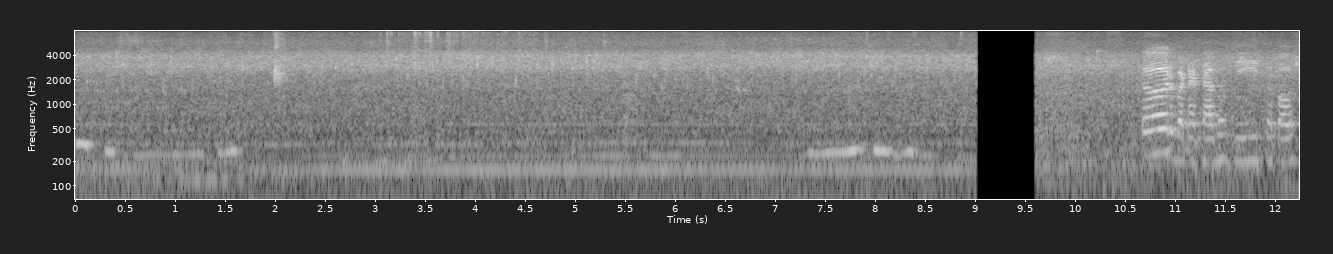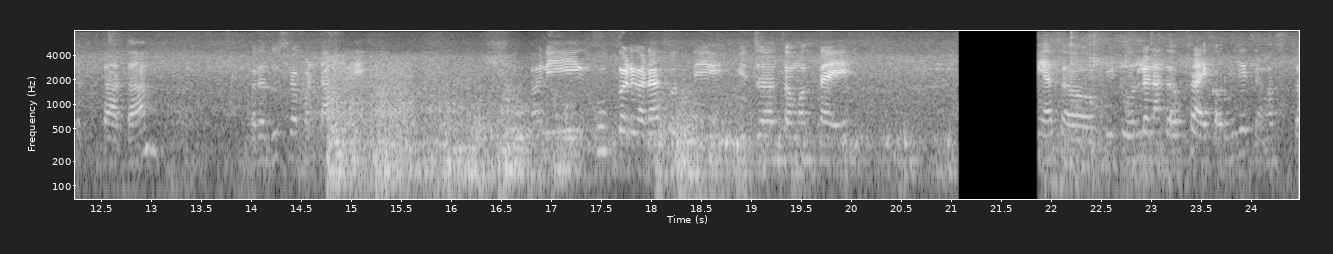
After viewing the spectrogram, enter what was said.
तर बटाटा भजी इथं पाहू शकता आता. परत दुसरं पण टाकलंय. आणि खूप गडगडाट होते. वीज चमकत आहे मी असं पीठ उरलं ना तर फ्राय करून घेते मस्त.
